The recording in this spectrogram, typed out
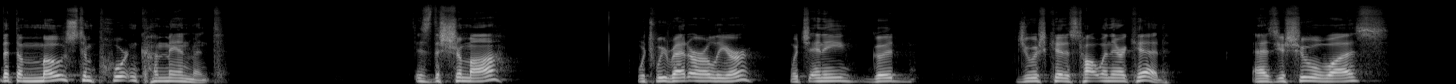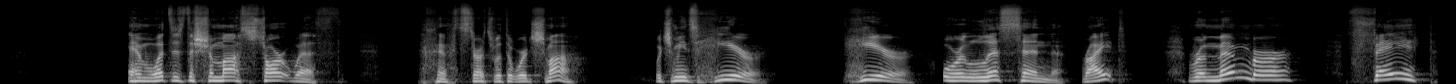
that the most important commandment is the Shema, which we read earlier, which any good Jewish kid is taught when they're a kid, as Yeshua was. And what does the Shema start with? it starts with the word Shema, which means hear hear or listen, right? Remember, faith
